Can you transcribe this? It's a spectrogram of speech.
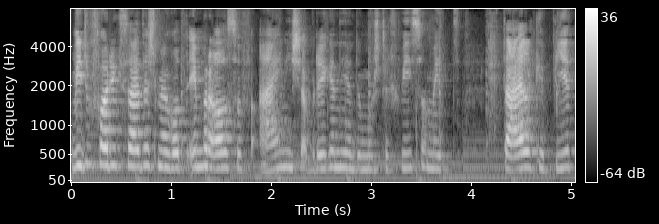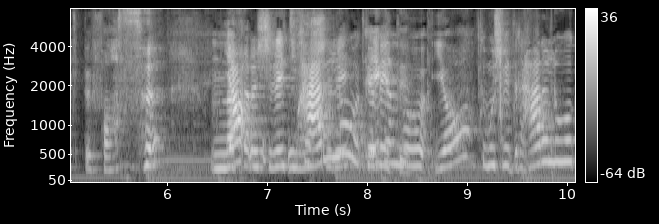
wie du vorhin gesagt hast, man will immer alles auf einmal, aber irgendwie, du musst dich wie so mit Teilgebiet befassen. Ja, nachher und- Schritt für Schritt irgendwo... Ja. Du musst wieder heranschauen,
